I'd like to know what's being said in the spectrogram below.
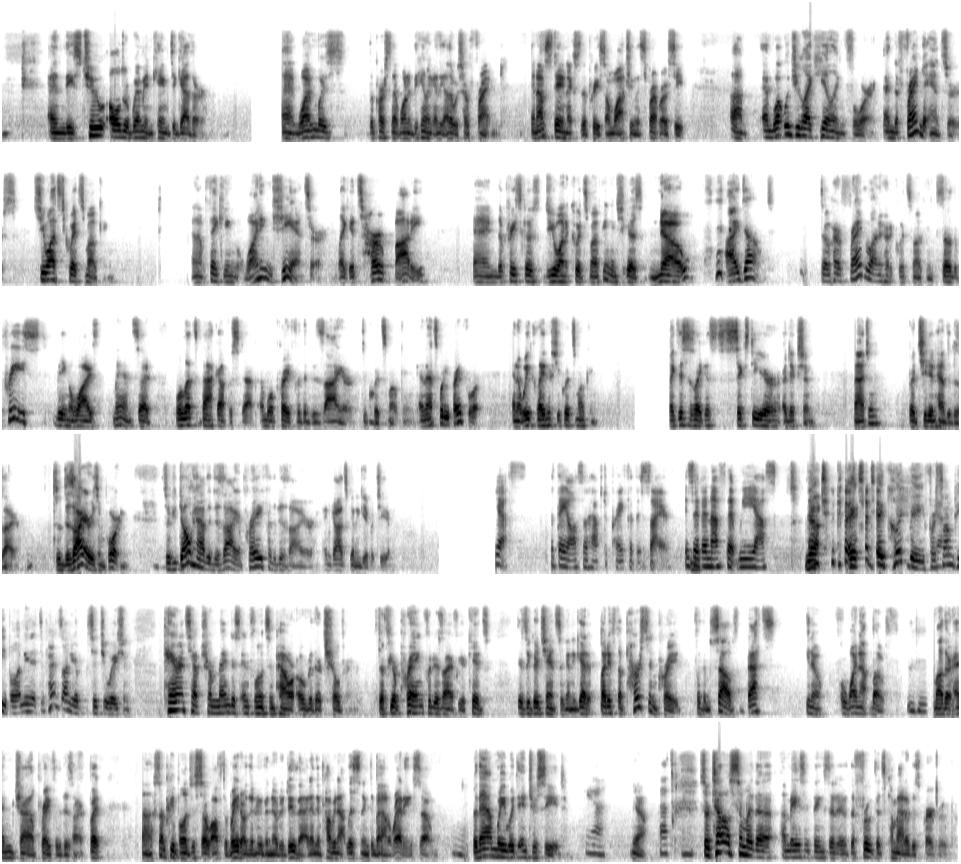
And these two older women came together, and one was the person that wanted the healing, and the other was her friend. And I'm staying next to the priest. I'm watching this front row seat. Um, and what would you like healing for? And the friend answers, she wants to quit smoking. And I'm thinking, why didn't she answer? Like it's her body. And the priest goes, Do you want to quit smoking? And she goes, No, I don't. So her friend wanted her to quit smoking. So the priest, being a wise man, said, Well, let's back up a step and we'll pray for the desire to quit smoking. And that's what he prayed for. And a week later, she quit smoking. Like this is like a 60 year addiction. Imagine, but she didn't have the desire. So desire is important. So if you don't have the desire, pray for the desire, and God's going to give it to you. Yes, but they also have to pray for the desire. Is it enough that we ask? Yeah, to, it, to do- it could be for Yeah. some people. I mean, it depends on your situation. Parents have tremendous influence and power over their children. So if you're praying for desire for your kids, there's a good chance they're going to get it. But if the person prayed for themselves, that's, you know, or why not both? Mhm. Mother and child pray for the desire. But uh, some people are just so off the radar they don't even know to do that, and they're probably not listening to battle ready. So Mm. for them, we would intercede. Yeah, Yeah. that's great. So tell us some of the amazing things that are the fruit that's come out of this prayer group.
